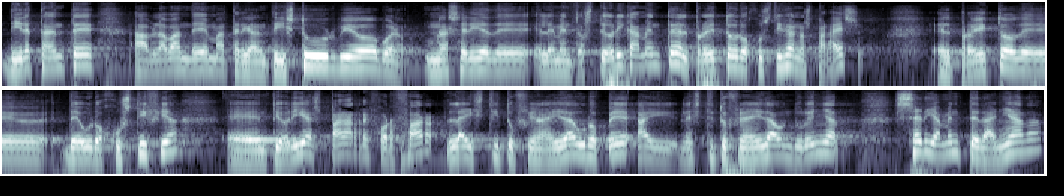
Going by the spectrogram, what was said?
directamente hablaban de material antidisturbio, bueno, una serie de elementos. Teóricamente, el proyecto Eurojusticia no es para eso. El proyecto de, Eurojusticia, eh, en teoría, es para reforzar la institucionalidad europea, la institucionalidad hondureña seriamente dañada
